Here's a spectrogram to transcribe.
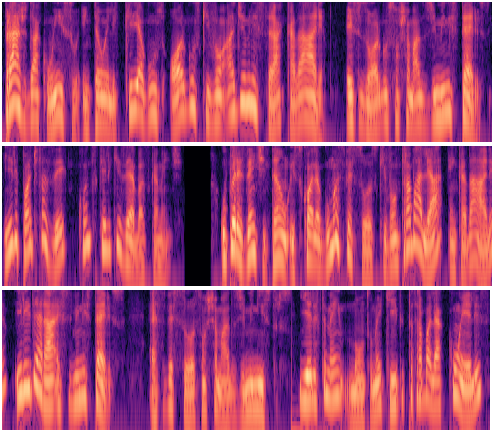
Para ajudar com isso, então ele cria alguns órgãos que vão administrar cada área. Esses órgãos são chamados de ministérios e ele pode fazer quantos que ele quiser, basicamente. O presidente, então, escolhe algumas pessoas que vão trabalhar em cada área e liderar esses ministérios. Essas pessoas são chamadas de ministros. E eles também montam uma equipe para trabalhar com eles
